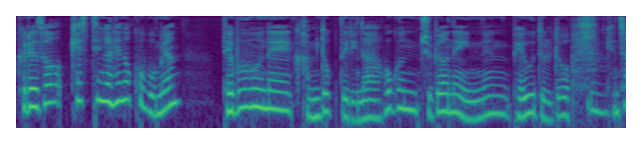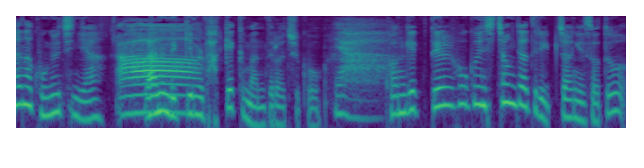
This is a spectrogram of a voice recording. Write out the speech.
그래서 캐스팅을 해놓고 보면 대부분의 감독들이나 혹은 주변에 있는 배우들도 음. 괜찮아 공효진이야 아. 라는 느낌을 받게끔 만들어주고 야. 관객들 혹은 시청자들 입장에서도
